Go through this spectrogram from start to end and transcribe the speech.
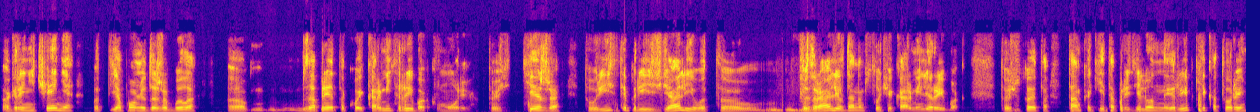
ограничения. Вот я помню, даже было Э, запрет такой кормить рыбок в море. То есть те же туристы приезжали и вот э, в Израиле в данном случае кормили рыбок. То есть что это? Там какие-то определенные рыбки, которые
